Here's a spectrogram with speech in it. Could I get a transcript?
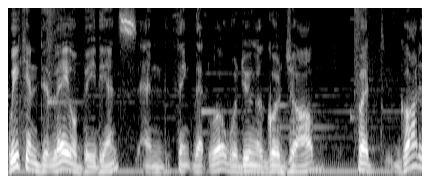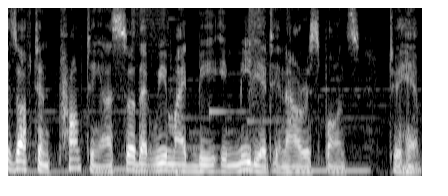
we can delay obedience and think that, well, we're doing a good job, but God is often prompting us so that we might be immediate in our response to Him.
